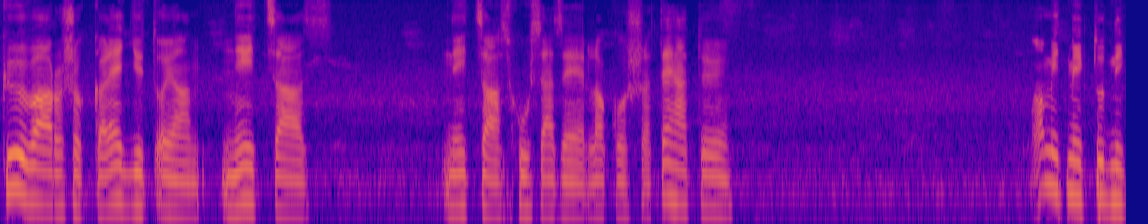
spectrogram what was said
külvárosokkal együtt olyan 400 420 ezer lakosra tehető. Amit még tudni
